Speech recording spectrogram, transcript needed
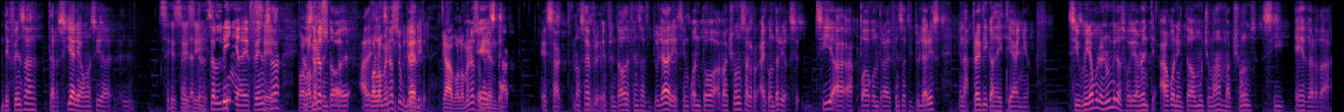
defensas terciarias, vamos a decir, Sí, sí, la sí. tercera línea de defensa. Por no lo se ha menos, enfrentado a- a por lo menos titulares. suplente. Claro, por lo menos suplente. Exacto, exacto. No se ha enfre- enfrentado a defensas titulares. En cuanto a Mac Jones, al, al contrario, sí ha, ha jugado contra defensas titulares en las prácticas de este año. Si miramos los números, obviamente ha conectado mucho más Mac Jones, sí, es verdad.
